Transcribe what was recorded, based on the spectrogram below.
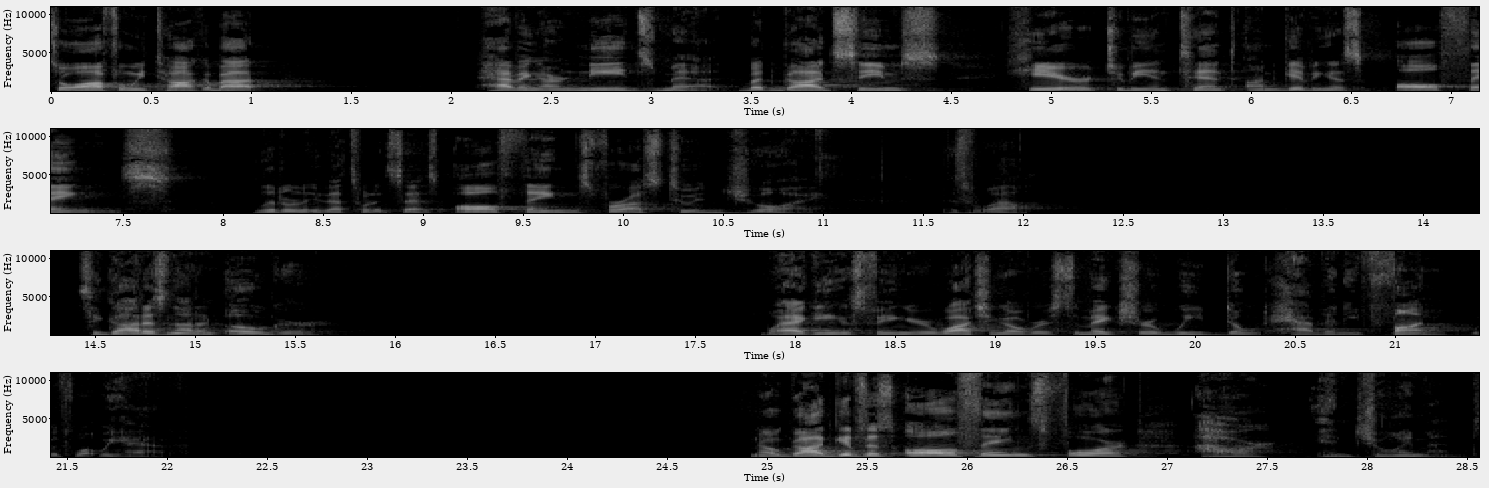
So often we talk about having our needs met, but God seems here to be intent on giving us all things. Literally, that's what it says all things for us to enjoy as well. See, God is not an ogre wagging his finger, watching over us to make sure we don't have any fun with what we have. No, God gives us all things for our enjoyment.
